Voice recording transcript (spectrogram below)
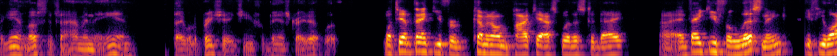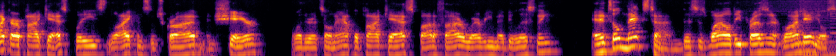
again, most of the time in the end, they will appreciate you for being straight up with them. Well, Tim, thank you for coming on the podcast with us today. Uh, and thank you for listening. If you like our podcast, please like and subscribe and share whether it's on Apple Podcasts, Spotify, or wherever you may be listening. And until next time, this is YLD President Ron Daniels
